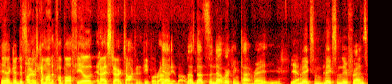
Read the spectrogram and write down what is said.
Yeah, good. The punters come on the football field, and I start talking to people around Yeah, me about that, that's the networking time, right? You Yeah. make some make some new friends.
